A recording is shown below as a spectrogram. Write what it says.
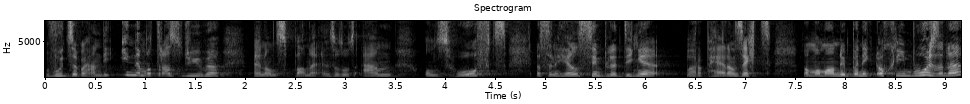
voeten, we gaan die in de matras duwen en ontspannen. En zo tot aan ons hoofd. Dat zijn heel simpele dingen waarop hij dan zegt, maar mama, nu ben ik nog niet boos, hè?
